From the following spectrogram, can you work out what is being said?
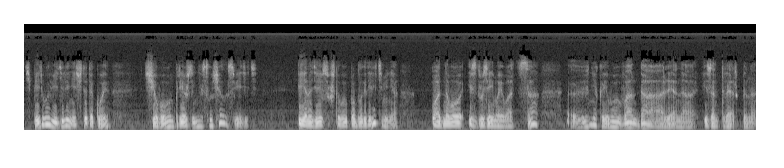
Теперь вы видели нечто такое, чего вам прежде не случалось видеть. И я надеюсь, что вы поблагодарите меня. У одного из друзей моего отца, э, некоего Ван Далена из Антверпена,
